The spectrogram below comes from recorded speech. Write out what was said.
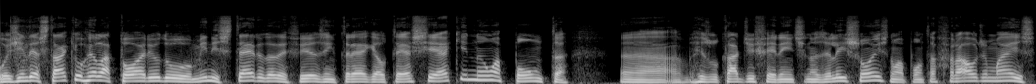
Hoje em destaque o relatório do Ministério da Defesa entregue ao TSE que não aponta uh, resultado diferente nas eleições, não aponta fraude, mas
